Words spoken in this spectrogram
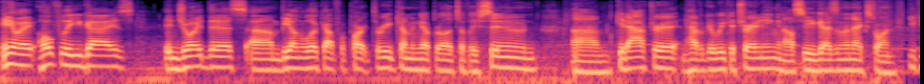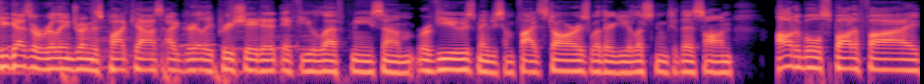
anyway, hopefully you guys enjoyed this. Um, be on the lookout for part three coming up relatively soon. Um, get after it and have a good week of training, and I'll see you guys in the next one. If you guys are really enjoying this podcast, I'd greatly appreciate it if you left me some reviews, maybe some five stars, whether you're listening to this on Audible, Spotify,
